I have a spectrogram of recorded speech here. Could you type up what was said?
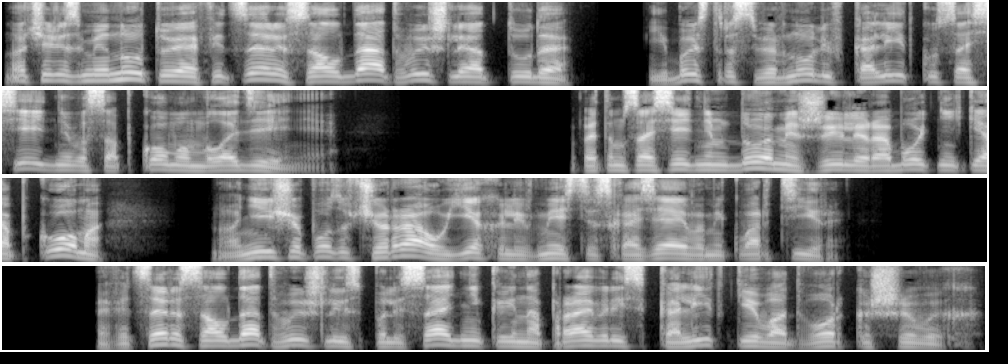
Но через минуту и офицеры и солдат вышли оттуда и быстро свернули в калитку соседнего с обкомом владения. В этом соседнем доме жили работники обкома, но они еще позавчера уехали вместе с хозяевами квартиры. Офицеры солдат вышли из полисадника и направились к калитке во двор кошевых.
